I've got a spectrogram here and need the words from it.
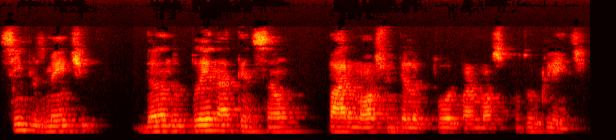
simplesmente dando plena atenção para o nosso interlocutor, para o nosso futuro cliente.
